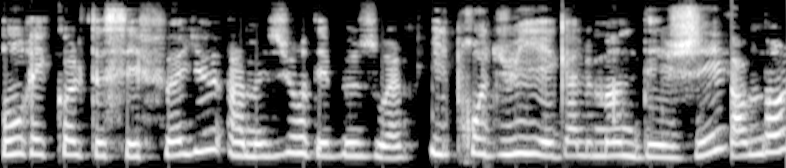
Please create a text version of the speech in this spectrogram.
On récolte ses feuilles à mesure des besoins. Il produit également des jets tendres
